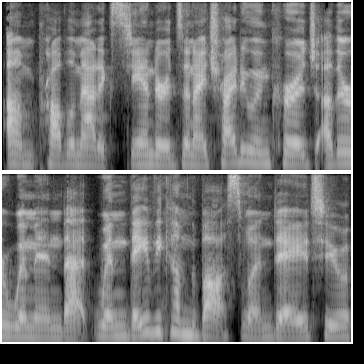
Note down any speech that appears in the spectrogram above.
um problematic standards and I try to encourage other women that when they become the boss one day to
